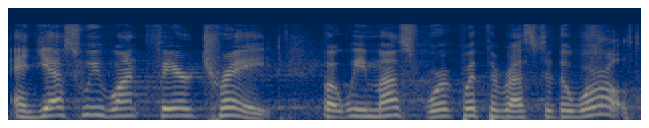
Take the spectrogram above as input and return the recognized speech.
And yes, we want fair trade, but we must work with the rest of the world.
